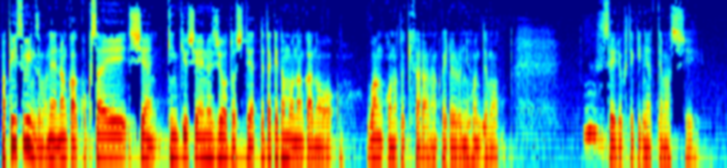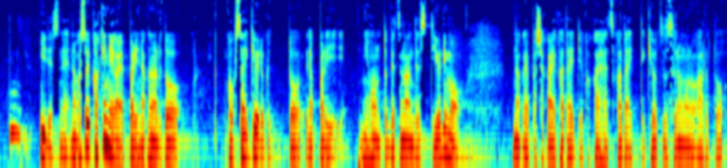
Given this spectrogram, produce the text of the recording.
まあ、ピースウィンズもね、なんか国際支援、緊急支援 NGO としてやってたけども、なんかあの、ワンコの時からなんかいろいろ日本でも精力的にやってますし、いいですね、なんかそういう垣根がやっぱりなくなると、国際協力とやっぱり日本と別なんですっていうよりも、なんかやっぱ社会課題というか開発課題って共通するものがあると、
